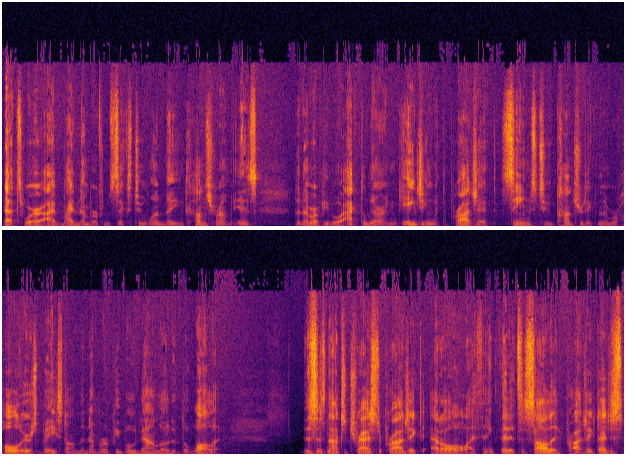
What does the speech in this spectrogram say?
That's where I, my number from six to one million comes from. Is the number of people who actively are engaging with the project seems to contradict the number of holders based on the number of people who downloaded the wallet. This is not to trash the project at all. I think that it's a solid project. I just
